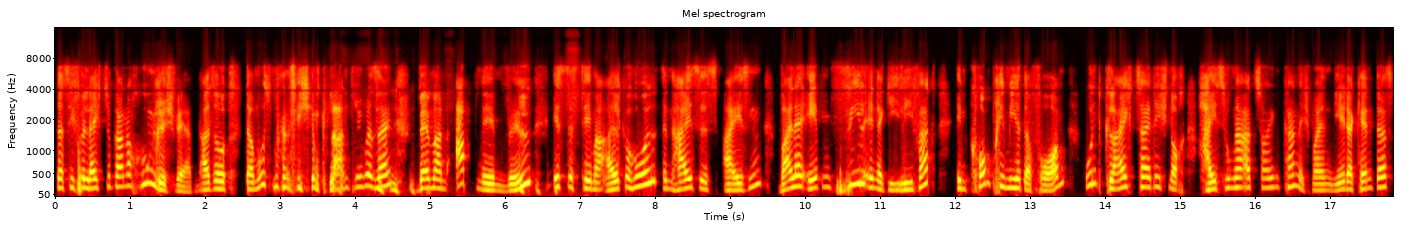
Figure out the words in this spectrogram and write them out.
dass sie vielleicht sogar noch hungrig werden. Also da muss man sich im Klaren drüber sein. Wenn man abnehmen will, ist das Thema Alkohol ein heißes Eisen, weil er eben viel Energie liefert in komprimierter Form und gleichzeitig noch Heißhunger erzeugen kann. Ich meine, jeder kennt das,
